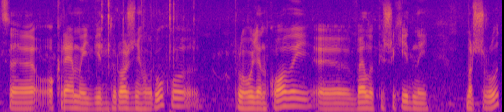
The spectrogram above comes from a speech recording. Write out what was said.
Це окремий від дорожнього руху, прогулянковий, е, велопішохідний маршрут,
